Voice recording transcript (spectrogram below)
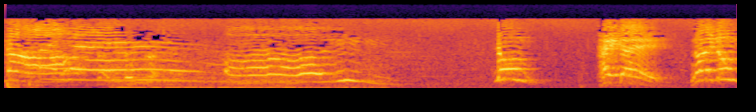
đó. Ơi đúng thầy đề nói đúng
